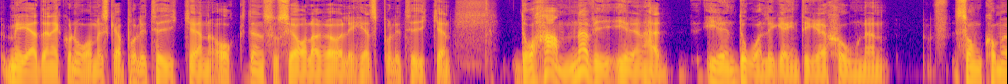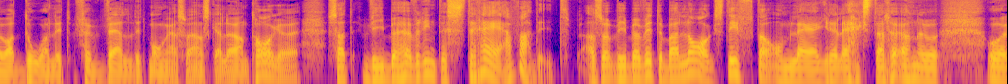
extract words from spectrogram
med den ekonomiska politiken och den sociala rörlighetspolitiken, då hamnar vi i den här i den dåliga integrationen som kommer vara dåligt för väldigt många svenska löntagare. Så att vi behöver inte sträva dit. Alltså, vi behöver inte bara lagstifta om lägre lägstalöner och, och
